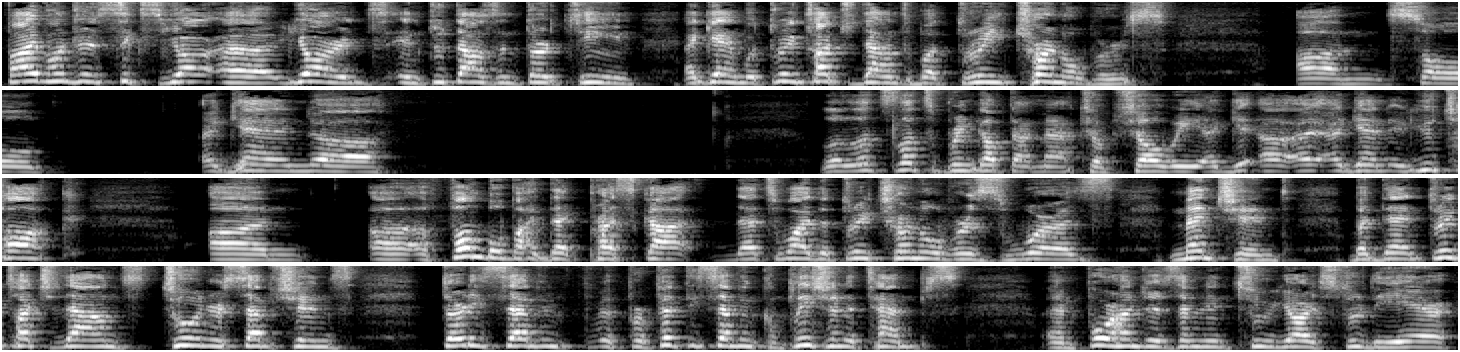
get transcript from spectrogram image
506 yard, uh, yards in 2013, again with three touchdowns but three turnovers. Um, so again, uh, let's let's bring up that matchup, shall we? Again, uh, if you talk on uh, a fumble by Dak Prescott, that's why the three turnovers was mentioned. But then three touchdowns, two interceptions, 37 for 57 completion attempts, and 472 yards through the air.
